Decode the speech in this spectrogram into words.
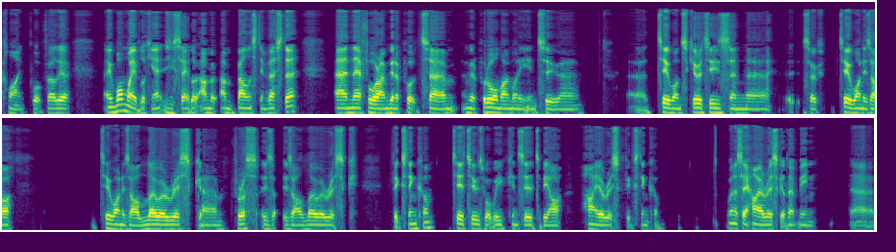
client portfolio. And one way of looking at it is you say, look, I'm a, I'm a balanced investor, and therefore I'm going to put um, I'm going to put all my money into uh, uh, tier one securities, and uh, so tier one is our tier one is our lower risk um, for us is is our lower risk fixed income. Tier two is what we consider to be our higher risk fixed income when I say higher risk, I don't mean uh,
